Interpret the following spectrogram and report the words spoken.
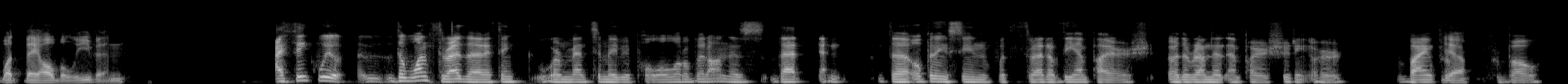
what they all believe in. I think we the one thread that I think we're meant to maybe pull a little bit on is that and the opening scene with the threat of the Empire sh- or the Remnant Empire shooting or vying for Yeah. for Bo.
